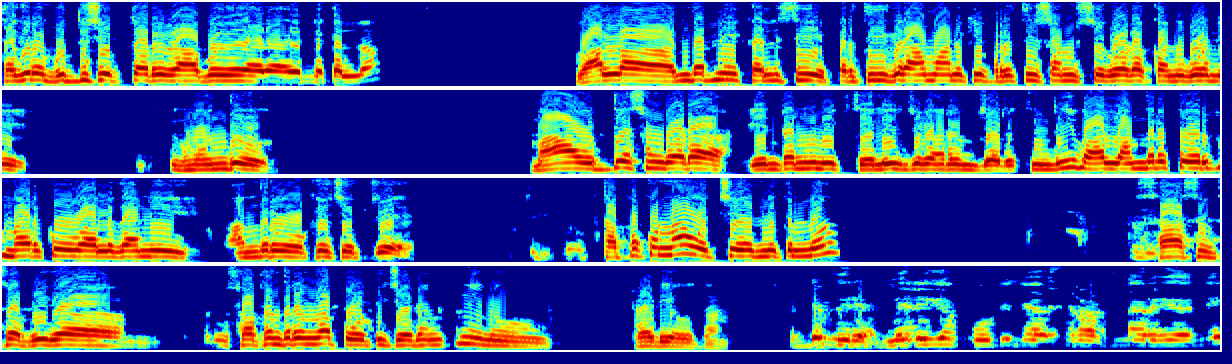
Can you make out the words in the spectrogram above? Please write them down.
తగిన బుద్ధి చెప్తారు రాబోయే ఎన్నికల్లో. వాళ్ళ అందరినీ కలిసి ప్రతి గ్రామానికి ప్రతి సమస్య కూడా కనుగొని ముందు మా ఉద్దేశం కూడా ఏంటని మీకు తెలియజేయడం జరుగుతుంది. వాళ్ళందరి కోరిక మేరకు వాళ్ళు కానీ అందరూ ఒకే చెప్తే తప్పకుండా వచ్చే ఎన్నికల్లో శాసనసభ్యుగా స్వతంత్రంగా పోటీ చేయడానికి నేను రెడీ అవుతాను. అంటే మీరు ఎమ్మెల్యేగా పోటీ చేస్తారు అంటున్నారు కానీ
